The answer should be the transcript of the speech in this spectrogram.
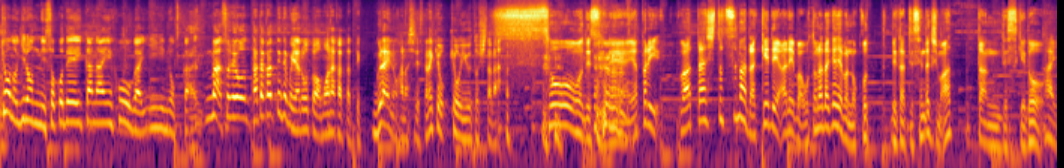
今日の議論にそこでいかない方がいいのか？まあそれを戦ってでもやろうとは思わなかったってぐらいの話ですかね？今日今日言うとしたら。そうですね。やっぱり私と妻だけであれば大人だけであれば残ってたっていう選択肢もあったんですけど、はい、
